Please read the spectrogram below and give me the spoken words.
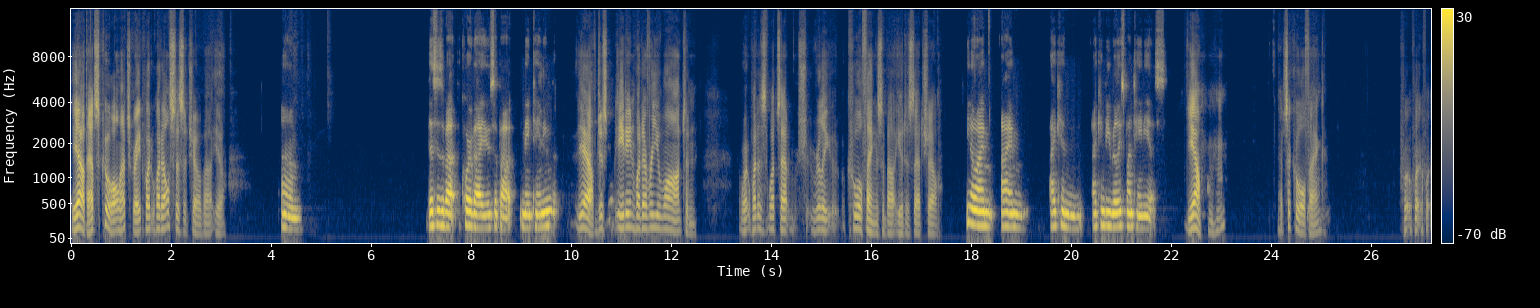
Yeah, that's cool. That's great. What what else does it show about you? Um, this is about core values about maintaining yeah just eating whatever you want and what, what is what's that really cool things about you does that show you know i'm i'm i can i can be really spontaneous yeah mm-hmm. that's a cool thing what, what,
